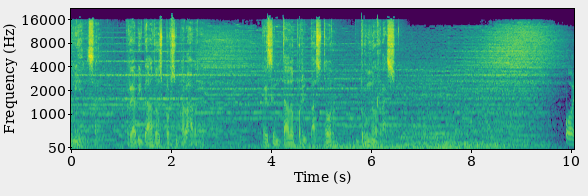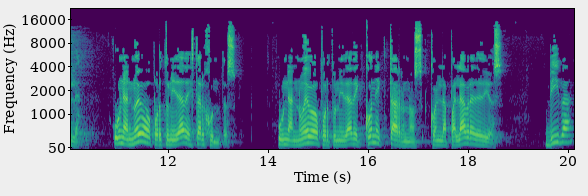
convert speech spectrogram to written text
comienza, reavivados por su palabra. Presentado por el pastor Bruno Razo. Hola, una nueva oportunidad de estar juntos, una nueva oportunidad de conectarnos con la palabra de Dios, viva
